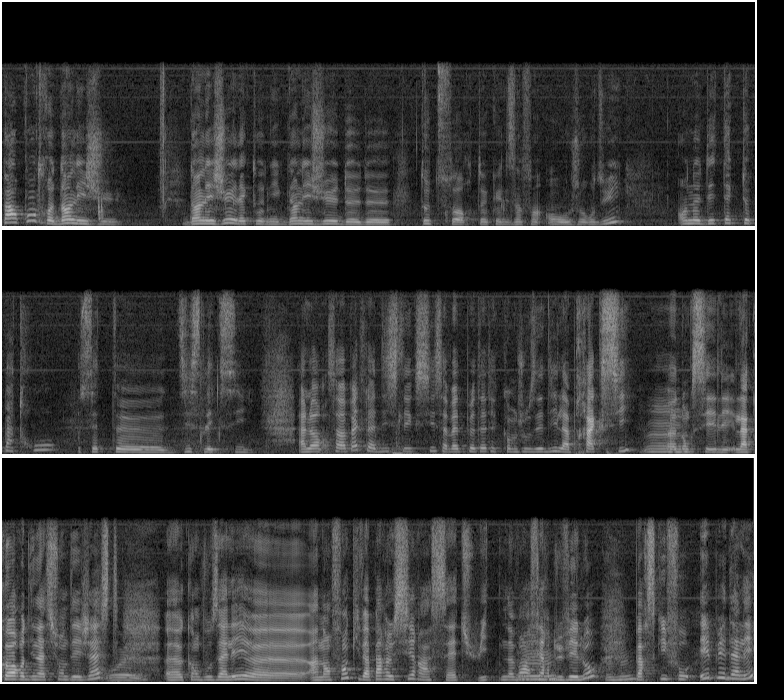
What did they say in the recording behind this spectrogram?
par contre, dans les jeux, dans les jeux électroniques, dans les jeux de, de toutes sortes que les enfants ont aujourd'hui, on ne détecte pas trop cette euh, dyslexie Alors, ça va pas être la dyslexie, ça va être peut-être, comme je vous ai dit, la praxie. Euh, donc, c'est la coordination des gestes. Euh, quand vous allez, un enfant qui va pas réussir à 7, 8, 9 ans à faire mhm. du vélo, mhm. parce qu'il faut et pédaler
